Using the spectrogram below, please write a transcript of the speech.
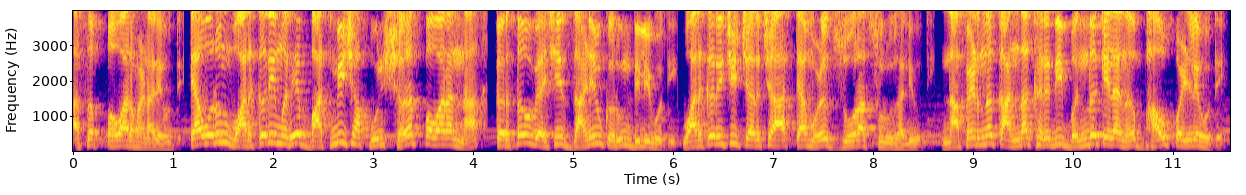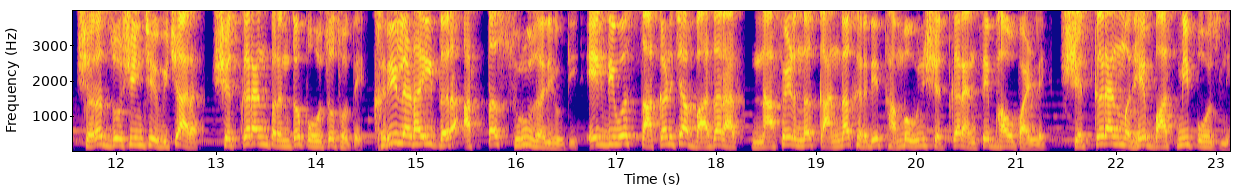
असं पवार म्हणाले होते. त्यावरून वारकरीमध्ये बातमी छापून शरद पवारांना कर्तव्याची जाणीव करून दिली होती. वारकरीची चर्चा त्यामुळे जोरात सुरू झाली होती. नाफेडनं कांदा खरेदी बंद केल्यानं भाव पडले होते. शरद जोशींचे विचार शेतकऱ्यांपर्यंत पोहोचत होते. खरी लढाई तर आत्ता सुरू झाली होती. एक दिवस चाकणच्या बाजारात नाफेडनं कांदा खरेदी थांबवून शेतकऱ्यांचे भाव पाडले. शेतकऱ्यांमध्ये बातमी पोहोचली.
